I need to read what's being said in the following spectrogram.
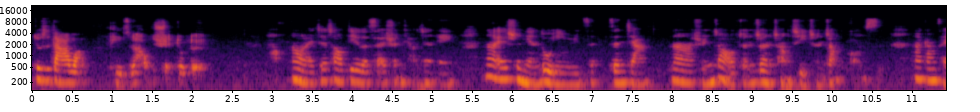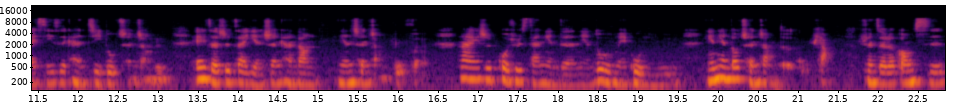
就是大家往品质好的选就对了。好，那我来介绍第二个筛选条件 A。那 A 是年度盈余增增加，那寻找真正长期成长的公司。那刚才 C 是看季度成长率，A 则是在延伸看到年成长部分。那 A 是过去三年的年度每股盈余，年年都成长的股票，选择了公司，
